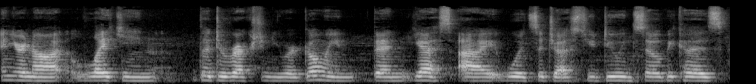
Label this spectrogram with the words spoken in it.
and you're not liking the direction you are going, then yes, I would suggest you doing so because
